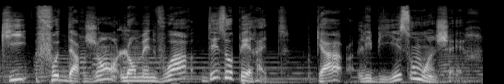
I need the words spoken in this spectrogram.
qui, faute d'argent, l'emmènent voir des opérettes, car les billets sont moins chers.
